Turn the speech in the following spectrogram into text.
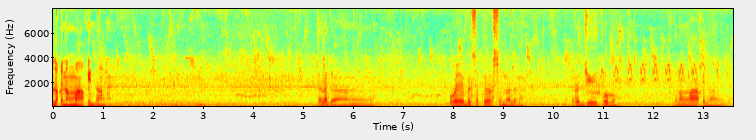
Laki ng makina. Talagang Rebel sa personal, ano? Radiator, no? Anong makina, eh.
